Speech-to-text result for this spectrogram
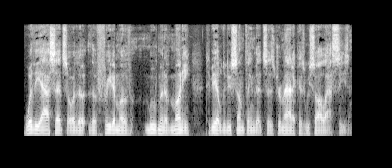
with the assets or the, the freedom of movement of money to be able to do something that's as dramatic as we saw last season.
